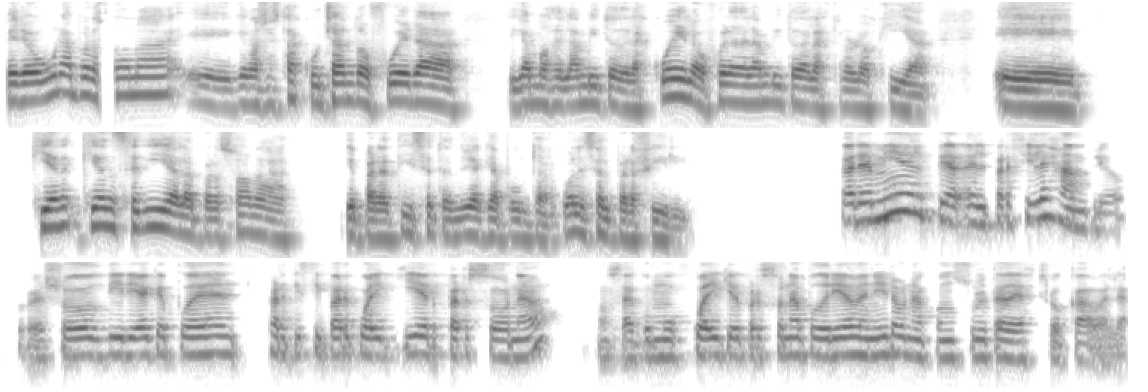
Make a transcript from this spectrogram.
Pero una persona eh, que nos está escuchando fuera, digamos, del ámbito de la escuela o fuera del ámbito de la astrología, eh, ¿quién, ¿quién sería la persona que para ti se tendría que apuntar? ¿Cuál es el perfil? Para mí el, perfil es amplio, pero yo diría que pueden participar cualquier persona, o sea, como cualquier persona podría venir a una consulta de astrocábala.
